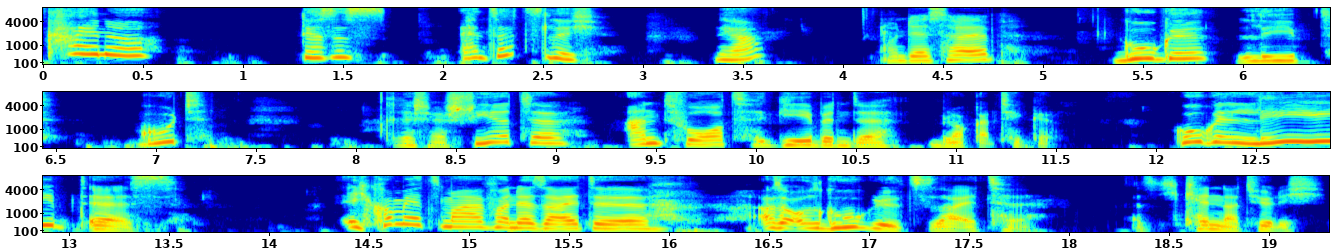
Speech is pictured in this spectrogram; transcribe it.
Keiner. Das ist entsetzlich. Ja? Und deshalb, Google liebt gut recherchierte, antwortgebende Blogartikel. Google liebt es. Ich komme jetzt mal von der Seite, also aus Googles Seite. Also ich kenne natürlich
